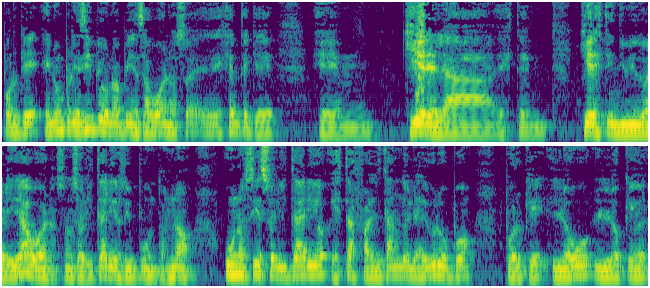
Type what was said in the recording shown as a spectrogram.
porque en un principio uno piensa, bueno, es gente que eh, quiere la este, quiere esta individualidad, bueno, son solitarios y puntos. No, uno si es solitario está faltándole al grupo porque lo, lo que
